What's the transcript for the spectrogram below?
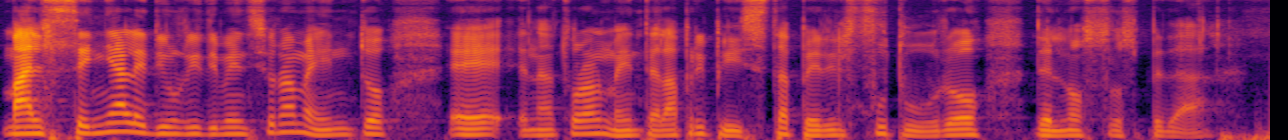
ma il segnale di un ridimensionamento è naturalmente l'apripista per il futuro del nostro ospedale. där.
